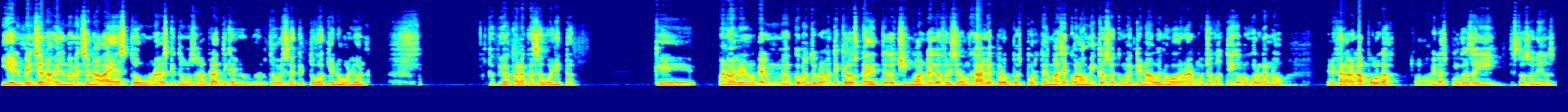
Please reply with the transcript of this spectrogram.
Y él, menciona, él me mencionaba esto una vez que tuvimos una plática en la última visita que tuvo aquí en Nuevo León. Que fui acá a la casa de abuelita. Que, bueno, él, él me comentó obviamente que los cadetes, los chingones, le ofrecieron jale, pero pues por temas económicos fue como de que no, güey, no voy a ganar mucho contigo, mejor ganó. Él jalaba en la pulga Ajá. en las pulgas ahí, Estados Unidos.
